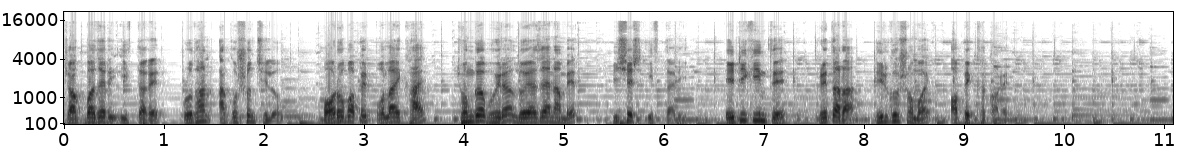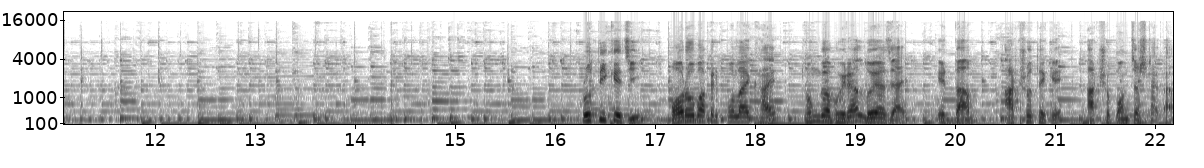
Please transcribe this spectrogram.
চকবাজারের ইফতারের প্রধান আকর্ষণ ছিল, বড় বাপের পোলায় খায়, ঠোঙ্গা ভৈরা লয়া যায় নামের বিশেষ ইফতারি। এটি কিনতে ক্রেতারা দীর্ঘ সময় অপেক্ষা করেন। প্রতি কেজি বড় বাপের পোলায় খায়, ঠোঙ্গা ভৈরা লয়া যায়, এর দাম আটশো থেকে আটশো পঞ্চাশ টাকা।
